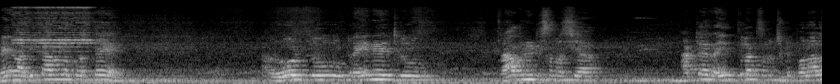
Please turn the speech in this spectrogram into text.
మేము అధికారంలోకి వస్తే రోడ్లు డ్రైనేజ్లు త్రాగునీటి సమస్య అట్లే రైతులకు సంబంధించిన పొలాల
